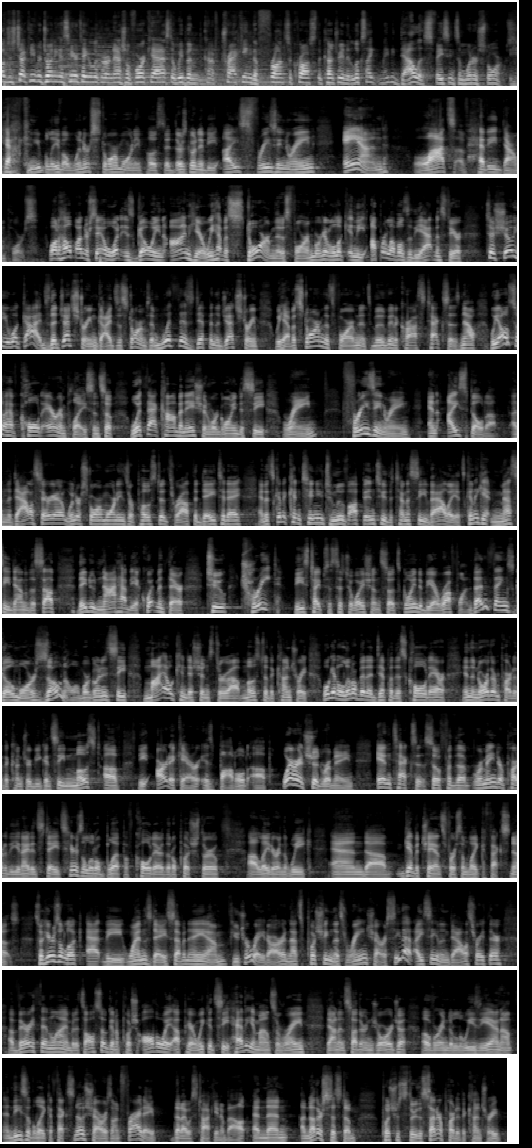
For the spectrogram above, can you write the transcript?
Meteorologist Chuck Heaver joining us here, taking a look at our national forecast. And we've been kind of tracking the fronts across the country, and it looks like maybe Dallas facing some winter storms. Yeah, can you believe a winter storm warning posted? There's going to be ice, freezing rain, and lots of heavy downpours. Well, to help understand what is going on here, we have a storm that has formed. We're going to look in the upper levels of the atmosphere to show you what guides the jet stream, guides the storms. And with this dip in the jet stream, we have a storm that's formed and it's moving across Texas. Now, we also have cold air in place. And so, with that combination, we're going to see rain, freezing rain, and ice buildup in the Dallas area, winter storm warnings are posted throughout the day today, and it's going to continue to move up into the Tennessee Valley. It's going to get messy down to the south. They do not have the equipment there to treat these types of situations. So it's going to be a rough one. Then things go more zonal, and we're going to see mild conditions throughout most of the country. We'll get a little bit of dip of this cold air in the northern part of the country, but you can see most of the Arctic air is bottled up where it should remain in Texas. So for the remainder part of the United States, here's a little blip of cold air that'll push through uh, later in the week and uh, give a chance for some lake effect snows. So here's a look at the Wednesday 7 a.m. future radar, and that's pushing this rain shower. See that icy in Dallas right there? A very thin line, but it's also going to push all the way up here. And we could see heavy amounts of rain down in southern Georgia over into Louisiana. And these are the lake effect snow showers on Friday that I was talking about. And then another system pushes through the center part of the country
